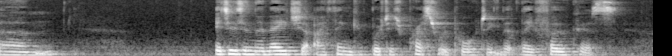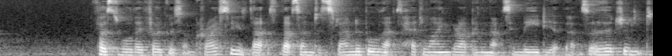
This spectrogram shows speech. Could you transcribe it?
um, it is in the nature, I think, of British press reporting that they focus. First of all, they focus on crises. That's that's understandable. That's headline grabbing. That's immediate. That's urgent.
